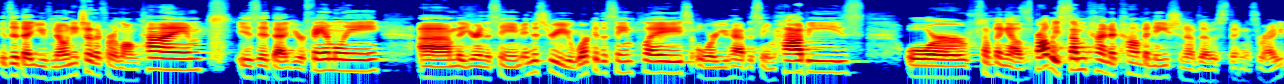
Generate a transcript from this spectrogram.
Is it that you've known each other for a long time? Is it that you're family? Um, that you're in the same industry, you work at the same place, or you have the same hobbies, or something else? It's probably some kind of combination of those things, right?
